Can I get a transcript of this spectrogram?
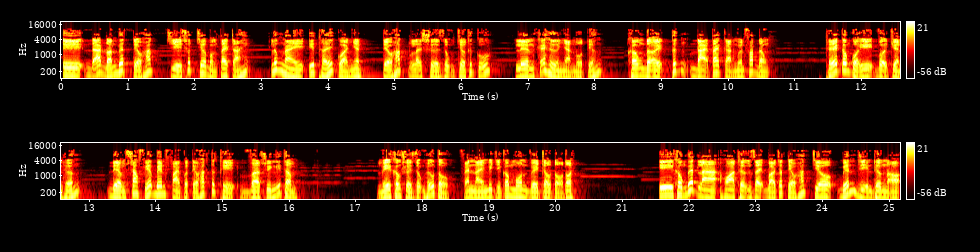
Y đã đoán biết tiểu hắc chỉ xuất chiêu bằng tay trái, lúc này y thấy quả nhiên tiểu hắc lại sử dụng chiêu thức cũ, liền khẽ hừ nhạt một tiếng, không đợi thức đại tai cản nguyên phát động. Thế công của y vội chuyển hướng, điểm sang phía bên phải của tiểu hắc tức thì và suy nghĩ thầm. Mi không sử dụng hữu thủ, phen này Mi chỉ có môn về châu tổ thôi. Y không biết là hòa thượng dạy bảo cho tiểu hắc chiêu biến dị thường nọ,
